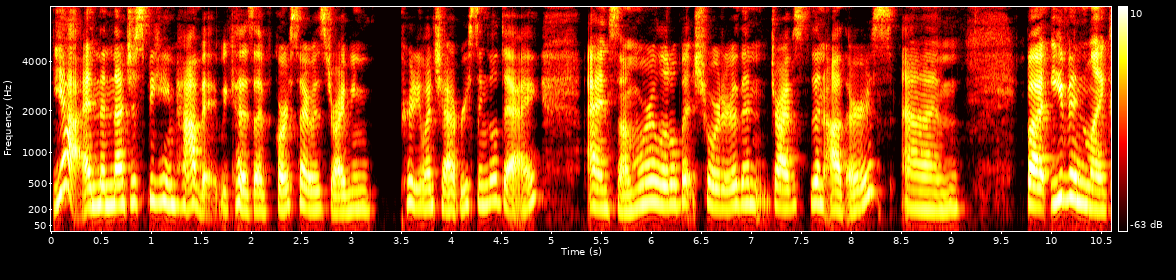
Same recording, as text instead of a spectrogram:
yeah, and then that just became habit because, of course, I was driving pretty much every single day, and some were a little bit shorter than drives than others. Um, but even like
